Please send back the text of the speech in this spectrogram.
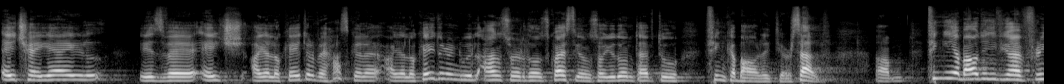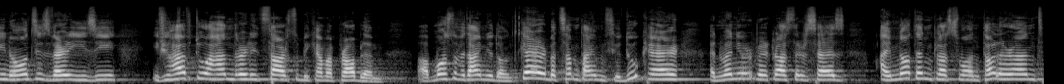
HAIL is the H allocator, the Haskell allocator, and will answer those questions so you don't have to think about it yourself. Um, thinking about it if you have three nodes it's very easy. If you have 200, it starts to become a problem. Uh, most of the time you don't care, but sometimes you do care. And when your cluster says, I'm not n plus 1 tolerant,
